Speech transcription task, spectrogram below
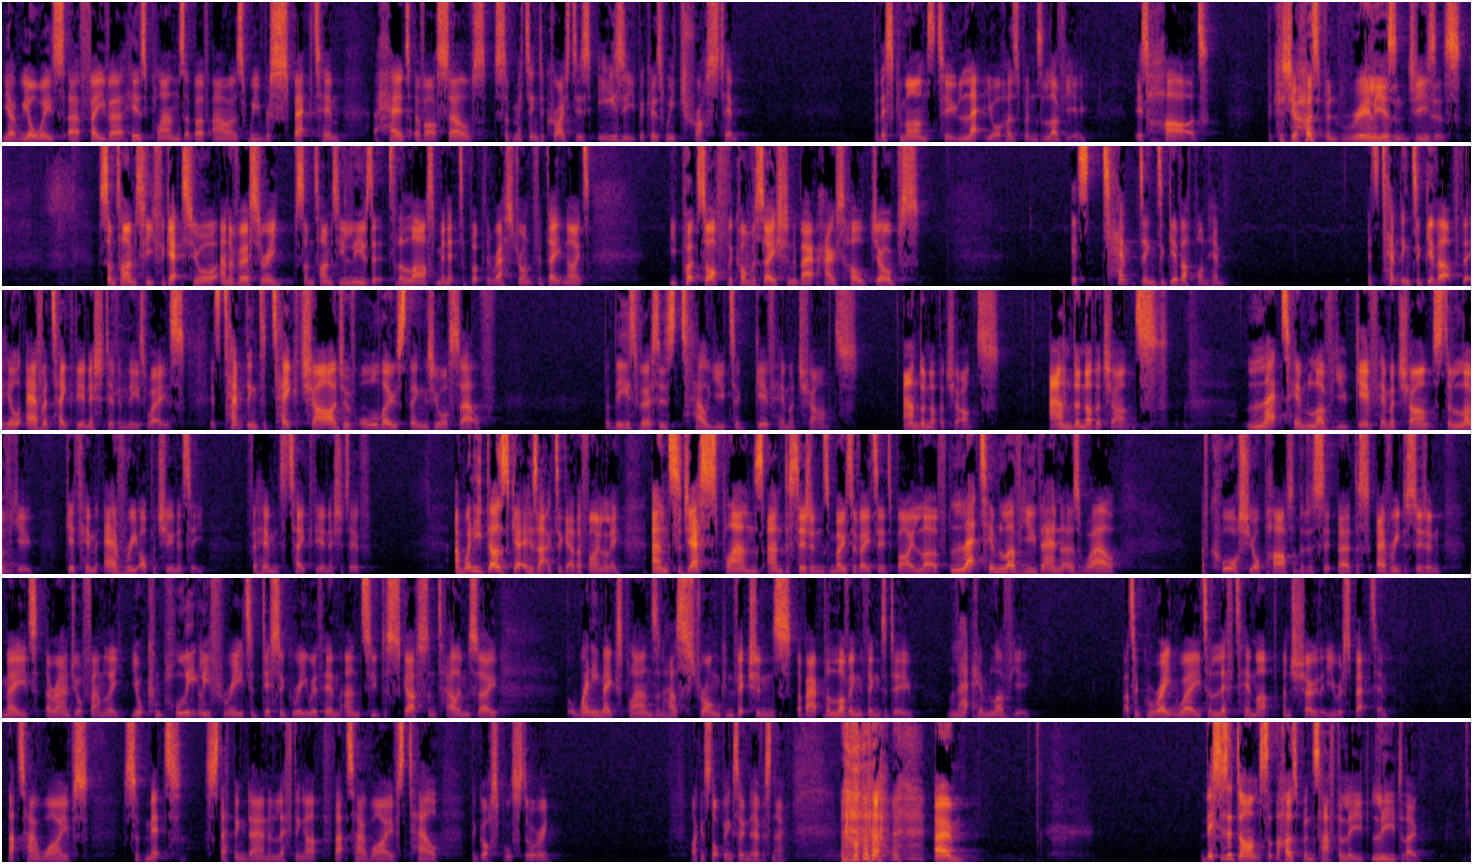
yeah, we always uh, favor his plans above ours. We respect him ahead of ourselves. Submitting to Christ is easy because we trust him. But this command to let your husbands love you is hard because your husband really isn't Jesus. Sometimes he forgets your anniversary. Sometimes he leaves it to the last minute to book the restaurant for date night. He puts off the conversation about household jobs. It's tempting to give up on him. It's tempting to give up that he'll ever take the initiative in these ways. It's tempting to take charge of all those things yourself. But these verses tell you to give him a chance, and another chance, and another chance. Let him love you. Give him a chance to love you. Give him every opportunity for him to take the initiative. And when he does get his act together, finally, and suggests plans and decisions motivated by love, let him love you then as well. Of course, you're part of the uh, every decision made around your family. You're completely free to disagree with him and to discuss and tell him so. But when he makes plans and has strong convictions about the loving thing to do, let him love you. That's a great way to lift him up and show that you respect him. That's how wives submit, stepping down and lifting up. That's how wives tell the gospel story. I can stop being so nervous now. um, this is a dance that the husbands have to lead, lead, though.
